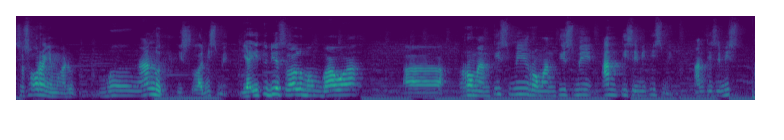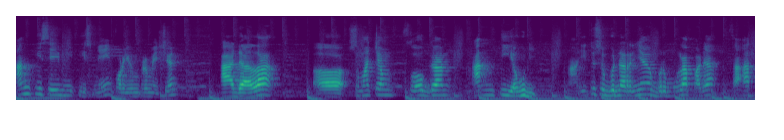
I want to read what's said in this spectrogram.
seseorang yang mengadut, menganut Islamisme, yaitu dia selalu membawa uh, romantisme, romantisme, antisemitisme. Antisemis, antisemitisme, for your information, adalah uh, semacam slogan anti Yahudi. Nah, itu sebenarnya bermula pada saat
